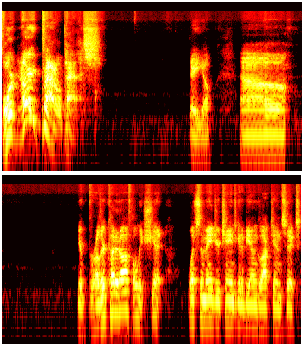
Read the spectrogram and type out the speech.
Fortnite Battle Pass. There you go. Uh, your brother cut it off? Holy shit. What's the major change going to be on Glock Gen 6?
